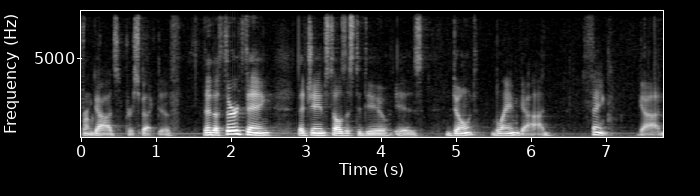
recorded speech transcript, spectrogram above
from God's perspective. Then the third thing that James tells us to do is don't blame God, thank God.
